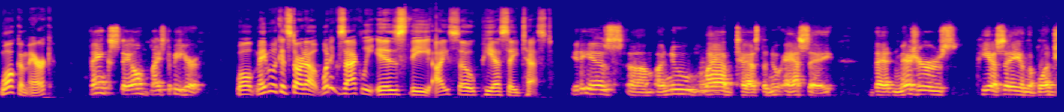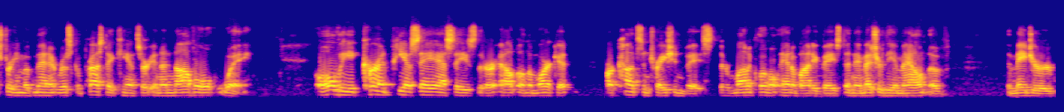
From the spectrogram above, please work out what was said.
welcome, Eric. Thanks, Dale. Nice to be here. Well, maybe we could start out. What exactly is the IsoPSA test? It is um, a new lab test, a new assay that measures PSA in the bloodstream of men at risk of prostate cancer in a novel way. All the current PSA assays that are out on the market are concentration based. They're monoclonal antibody based, and they measure the amount of the major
